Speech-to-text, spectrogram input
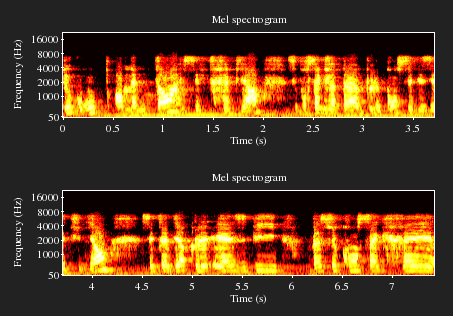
deux groupes en même temps et c'est très bien. C'est pour ça que j'appelle un peu le conseil des étudiants. C'est-à-dire que le ESB va se consacrer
